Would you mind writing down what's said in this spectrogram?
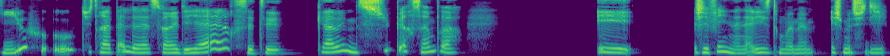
Youhou, tu te rappelles de la soirée d'hier? C'était quand même super sympa. Et j'ai fait une analyse de moi-même et je me suis dit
